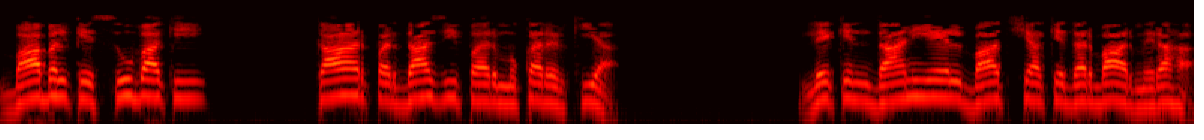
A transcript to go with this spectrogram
بابل کے صوبہ کی کار پردازی پر مقرر کیا، لیکن دانیل بادشاہ کے دربار میں رہا۔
